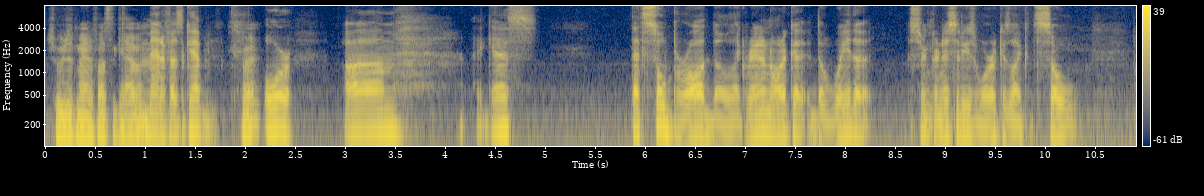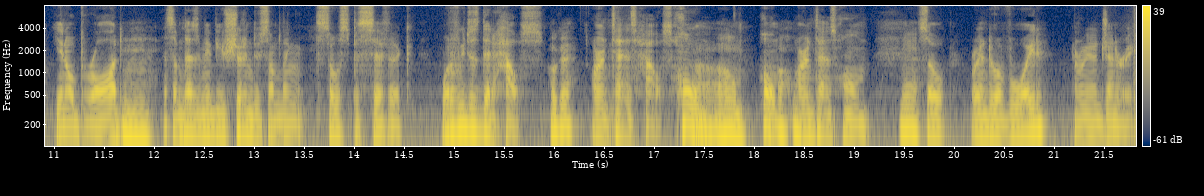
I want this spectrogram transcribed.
Should we just manifest the cabin? Manifest a cabin. Right. Or, um, I guess that's so broad though. Like Randonautica, the way the synchronicities work is like it's so, you know, broad. Mm, And sometimes maybe you shouldn't do something so specific. What if we just did house? okay. Our intent is house, Uh, home, home. home. home. Our intent is home. Yeah. So we're gonna do a void and we're gonna generate.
